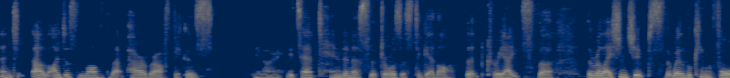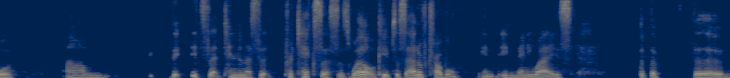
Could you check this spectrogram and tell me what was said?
and uh, I just loved that paragraph because you know it's our tenderness that draws us together that creates the the relationships that we're looking for. Um, it's that tenderness that protects us as well, keeps us out of trouble in in many ways. But the the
